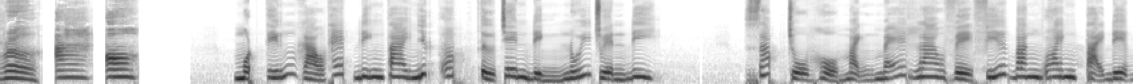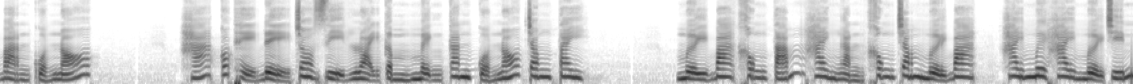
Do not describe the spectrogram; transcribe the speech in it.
R, A, O. Một tiếng gào thét đinh tai nhức ấp từ trên đỉnh núi truyền đi. Giáp trụ hổ mạnh mẽ lao về phía băng oanh tại địa bàn của nó. Há có thể để cho gì loại cầm mệnh căn của nó trong tay. 1308-2013-2219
